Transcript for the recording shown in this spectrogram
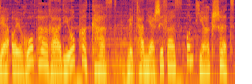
Der Europa Radio Podcast mit Tanja Schiffers und Jörg Schött.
